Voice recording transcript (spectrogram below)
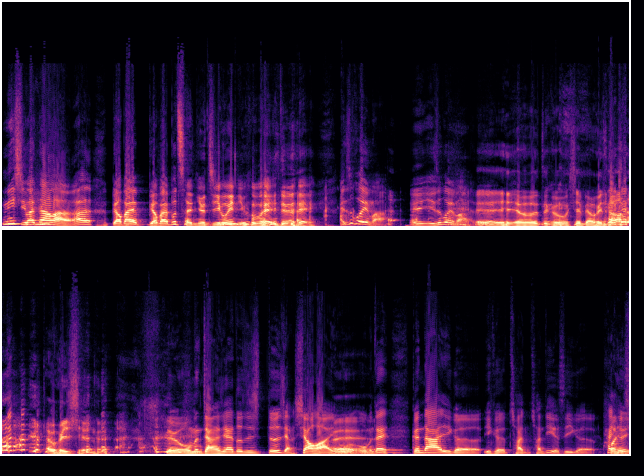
你喜欢他嘛？啊，表白表白不成，有机会你会不会？对不对？还是会嘛？也是会嘛？呃，这个我先不要回答，太危险了。对，我们讲的现在都是都是讲笑话，我我们在跟大家一个一个传传递的是一个派对，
